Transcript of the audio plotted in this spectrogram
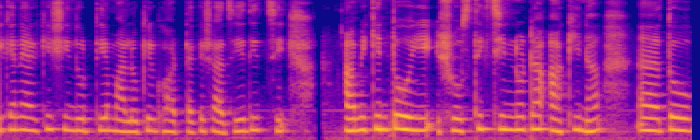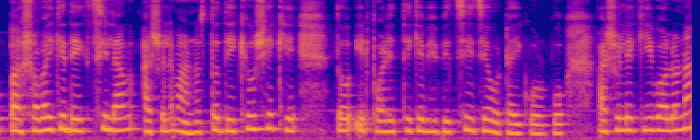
এখানে আর কি সিঁদুর দিয়ে মা লক্ষ্মীর ঘরটাকে সাজিয়ে দিচ্ছি। আমি কিন্তু ওই স্বস্তিক চিহ্নটা আঁকি না তো সবাইকে দেখছিলাম, আসলে মানুষ তো দেখেও শেখে, তো এরপরের থেকে ভেবেছি যে ওটাই করব। আসলে কি বলো না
